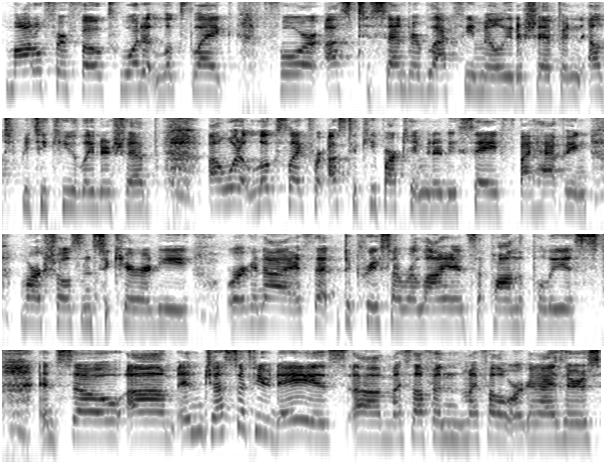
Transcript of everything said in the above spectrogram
model for folks what it looks like for us to center black female leadership and LGBTQ leadership, uh, what it looks like for us to keep our community safe by having marshals and security organized that decrease our reliance upon the police. And so um, in just a few days, um, myself and my fellow organizers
